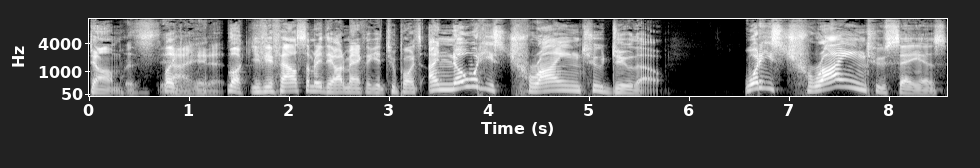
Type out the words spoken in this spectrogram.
dumb. It's- Like, I hate it. Look, if you foul somebody, they automatically get two points. I know what he's trying to do, though. What he's trying to say is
